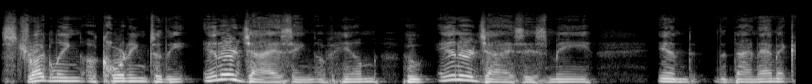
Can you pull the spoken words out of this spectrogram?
struggling according to the energizing of him who energizes me in the dynamic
